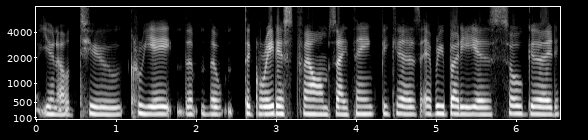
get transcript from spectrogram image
you know, to create the, the the greatest films. I think because everybody is so good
